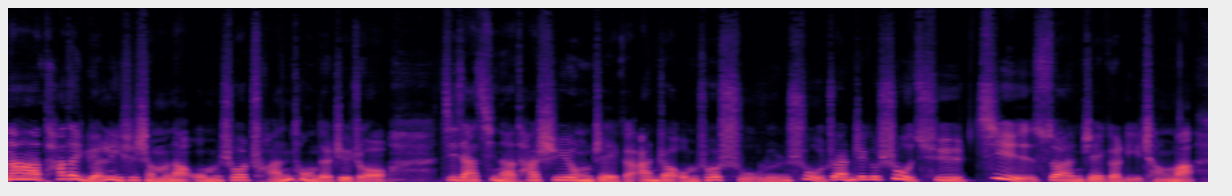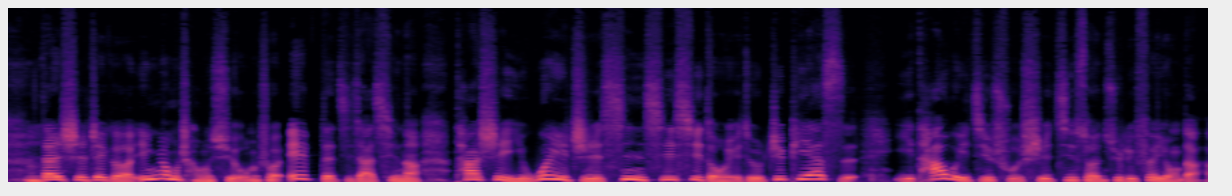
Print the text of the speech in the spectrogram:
那它的原理是什么呢？我们说传统的这种计价器呢，它是用这个按照我们说数轮数转这个数去计算这个里程嘛。但是这个应用程序，我们说 App 的计价器呢，它是以位置信息系统，也就是 GPS，以它为基础是计算距离费用的。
